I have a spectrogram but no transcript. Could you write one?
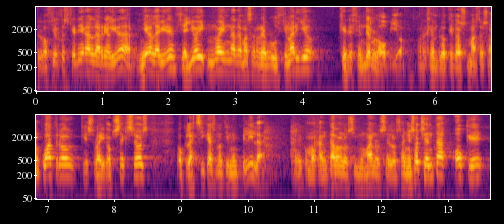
Lo cierto es que niegan la realidad, niegan la evidencia. Y hoy no hay nada más revolucionario que defender lo obvio. Por ejemplo, que dos más dos son cuatro, que solo hay dos sexos, o que las chicas no tienen pilila, ¿eh? como cantaban los inhumanos en los años 80, o que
